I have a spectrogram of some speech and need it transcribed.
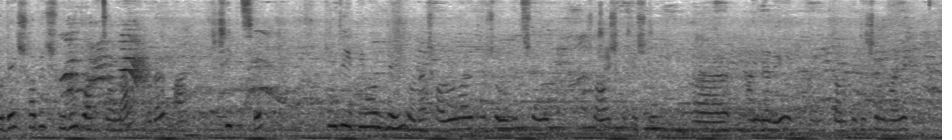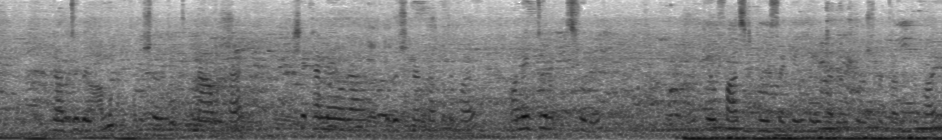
ওদের সবে শুরু বচ্চনা ওরা আর্ট শিখছে কিন্তু ইতিমধ্যেই ওরা সর্বভারতীয় সংগীত সংস্কৃতি আন্ডারে কম্পিটিশন হয় রাজ্যব্যাপী ভীষণ নাম তার। সেখানে ওরা পুরস্কার প্রাপ্ত হয়। অনেকজন স্টুডেন্ট কেউ ফার্স্ট কেউ সেকেন্ড এইভাবে পুরস্কার প্রাপ্ত হয়।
